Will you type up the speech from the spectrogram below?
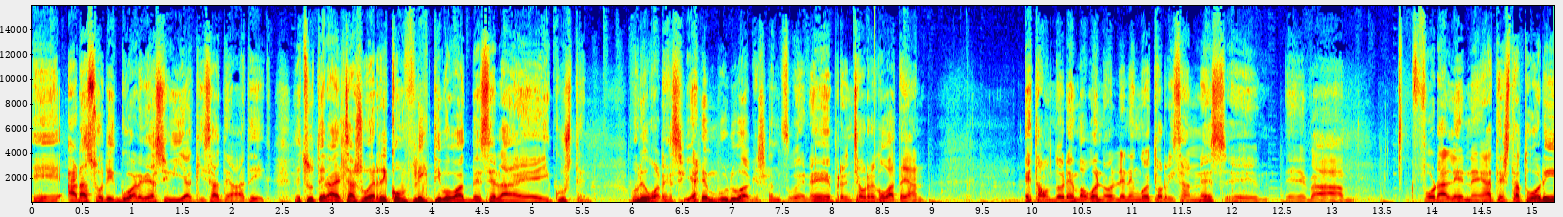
e, arazorik Guardia Zibilak izateagatik. Ez zutela altxasu herri konfliktibo bat bezala e, ikusten. Hori guardia zibilaren buruak esan zuen, eh, prentxaurreko batean. Eta ondoren, ba, bueno, lehenengo etorri izan, ez, e, e, ba, foralen atestatu hori,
